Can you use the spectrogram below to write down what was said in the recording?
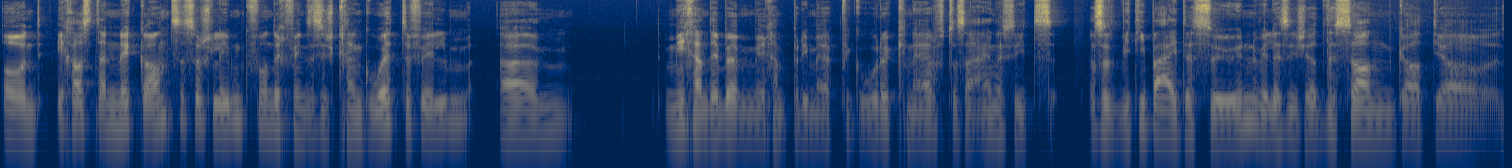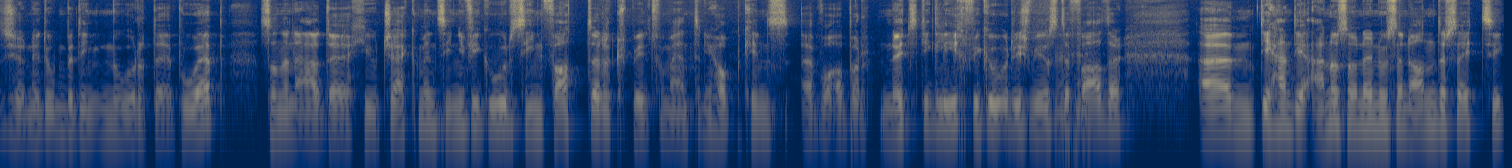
Und ich habe es dann nicht ganz so schlimm gefunden. Ich finde, es ist kein guter Film. Ähm, mich haben eben mich haben primär die Figuren genervt, also einerseits also wie die beiden Söhne, weil es ist ja The Son geht ja, es ist ja nicht unbedingt nur der Bub, sondern auch der Hugh Jackman, seine Figur, sein Vater, gespielt von Anthony Hopkins, äh, wo aber nicht die gleiche Figur ist wie aus der Vater. Ähm, die haben ja auch noch so eine Auseinandersetzung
